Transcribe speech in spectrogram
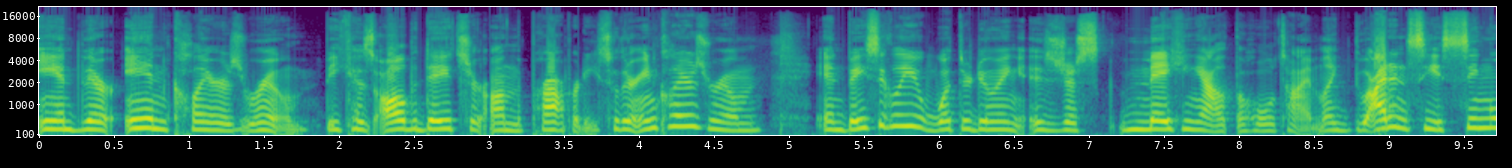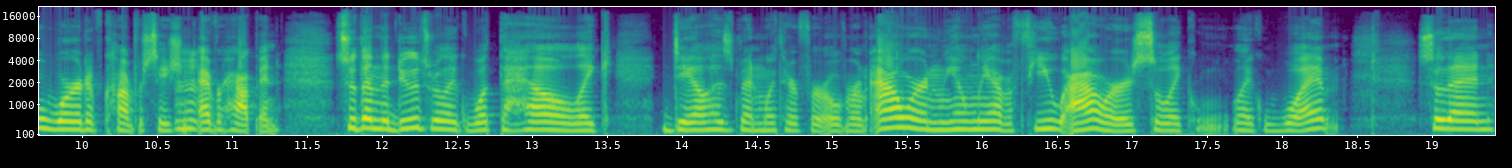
And they're in Clare's room because all the dates are on the property. So they're in Clare's room, and basically what they're doing is just making out the whole time. Like I didn't see a single word of conversation ever happen. So then the dudes were like, "What the hell? Like Dale has been with her for over an hour, and we only have a few hours. So like, like what?" So then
